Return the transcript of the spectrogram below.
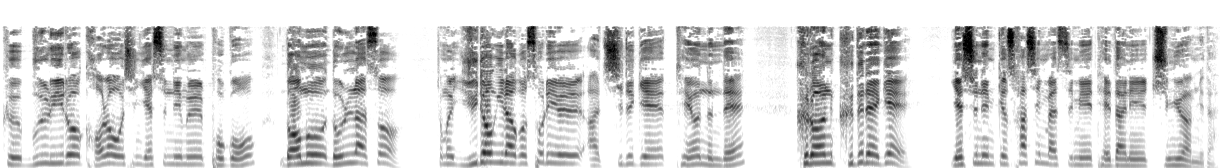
그 물 위로 걸어오신 예수님을 보고 너무 놀라서 정말 유령이라고 소리를 아, 지르게 되었는데 그런 그들에게 예수님께서 하신 말씀이 대단히 중요합니다.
